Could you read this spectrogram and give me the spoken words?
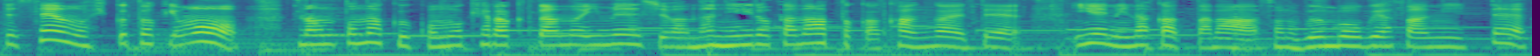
で、線を引くときも、なんとなくこのキャラクターのイメージは何色かなとか考えて、家になかったら、その文房具屋さんに行って、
